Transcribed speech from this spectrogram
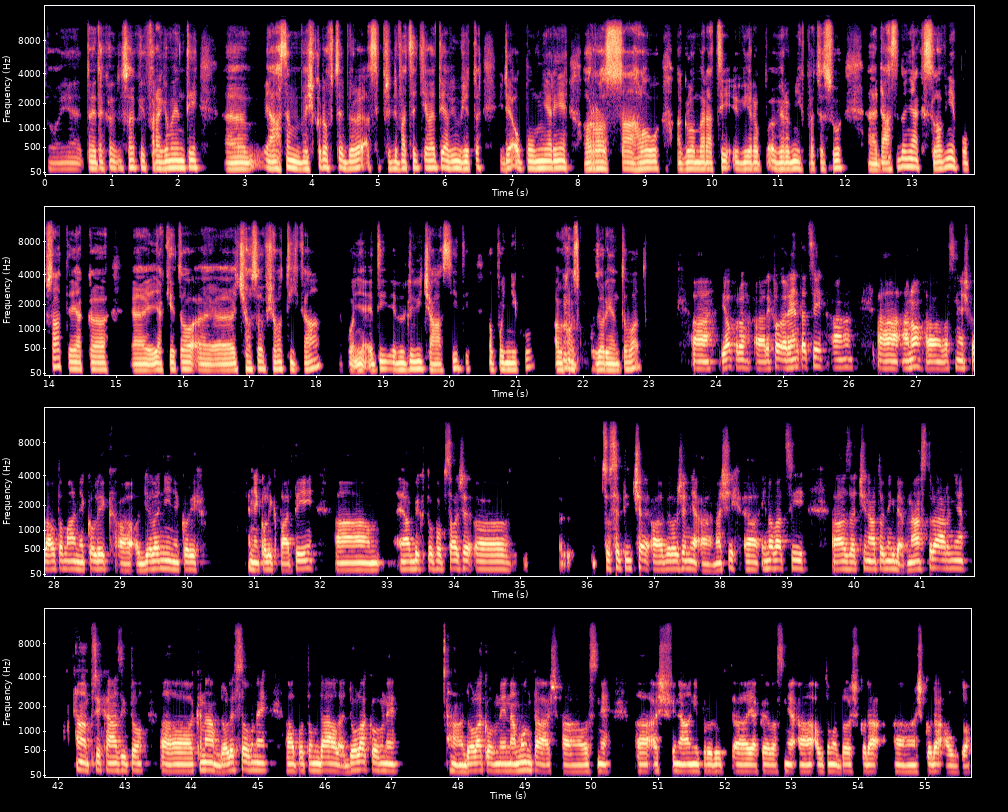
to je, to je takové, to jsou takové fragmenty. Ehm, já jsem ve Škodovce byl asi před 20 lety a vím, že to jde o poměrně rozsáhlou aglomeraci výrob, výrobních procesů. Eh, dá se to nějak slovně popsat, jak, eh, jak je to, eh, čeho se všeho týká? Jako ty jednotlivé části ty, toho podniku, abychom se zorientovat? Uh, jo, pro uh, rychlou orientaci. Uh, a ano, vlastně Škoda Auto má několik oddělení, několik, několik partí. A já bych to popsal, že co se týče vyloženě našich inovací, začíná to někde v nástrojárně, přichází to k nám do lisovny, a potom dále do lakovny, do lakovny na montáž a vlastně až finální produkt, jako je vlastně automobil Škoda, Škoda Auto.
